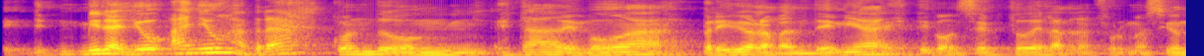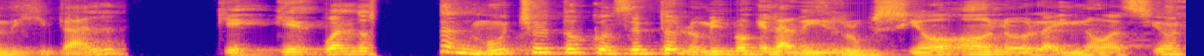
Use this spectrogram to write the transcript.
Eh, mira, yo años atrás, cuando mm, estaba de moda, previo a la pandemia, este concepto de la transformación digital, que, que cuando se usan mucho estos conceptos, lo mismo que la disrupción o la innovación,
